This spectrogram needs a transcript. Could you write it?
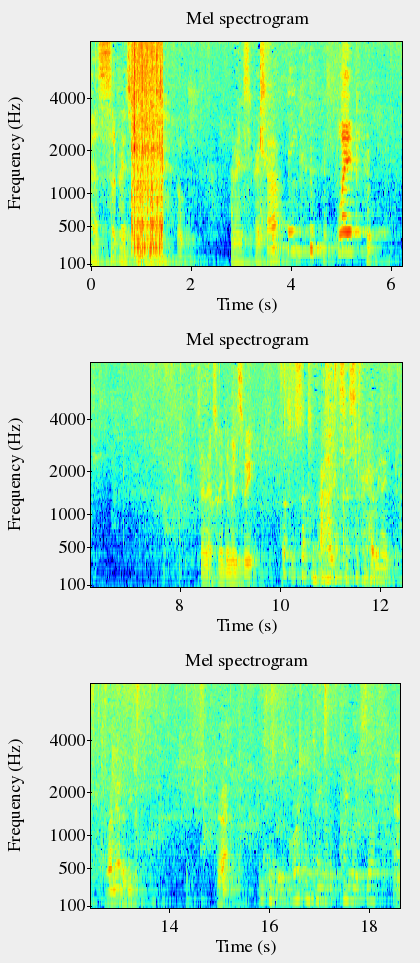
It's slippery as. Oh. I mean, it's slippery as hell. Bleep! so that's where dim and sweet. Plus it sucks when I it's so slippery. I hope we don't run out of it. Alright? This is right untangled, it's tangled itself. Yeah.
